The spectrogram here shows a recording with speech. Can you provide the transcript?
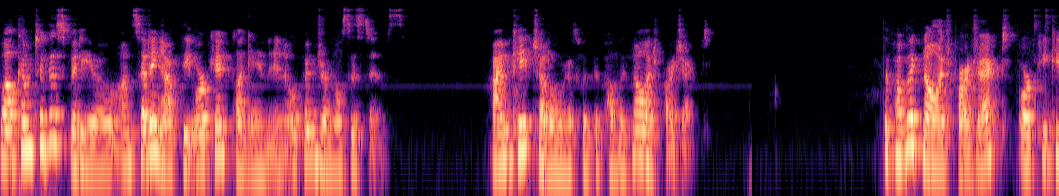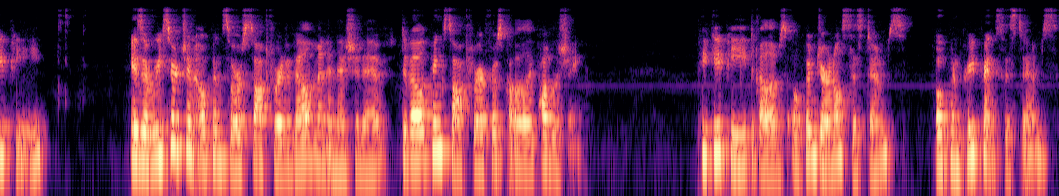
Welcome to this video on setting up the ORCID plugin in Open Journal Systems. I'm Kate Shuttleworth with the Public Knowledge Project. The Public Knowledge Project, or PKP, is a research and open source software development initiative developing software for scholarly publishing. PKP develops open journal systems, open preprint systems,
